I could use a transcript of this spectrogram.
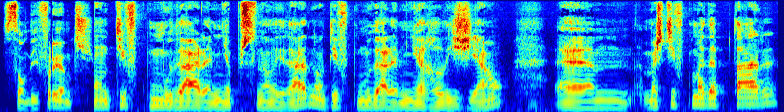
são diferentes. Não tive que mudar a minha personalidade, não tive que mudar a minha religião, mas tive que me adaptar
